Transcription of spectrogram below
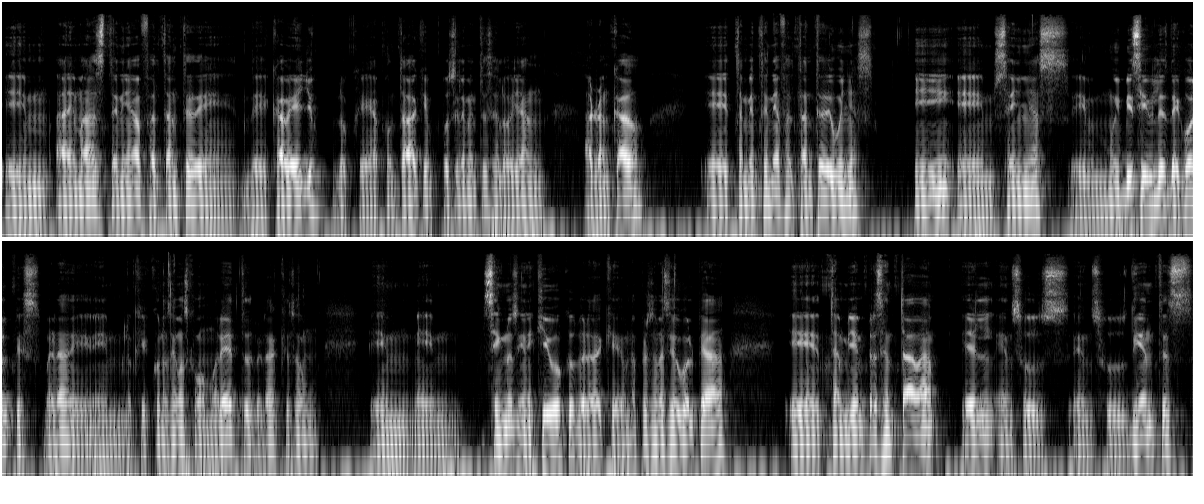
Em, además tenía faltante de, de, cabello, lo que apuntaba que posiblemente se lo habían arrancado. también tenía faltante de uñas, y em, señas em, muy visibles de golpes, ¿verdad? Em, lo que conocemos como moretas, ¿verdad? Que son signos inequívocos, ¿verdad? Que una persona ha sido golpeada. Eh, también presentaba él en sus, en sus dientes,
